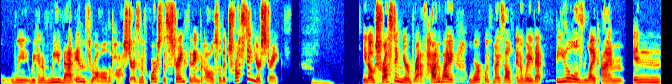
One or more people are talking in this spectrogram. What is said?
we we kind of weave that in through all the postures and of course the strengthening but also the trusting your strength mm-hmm. you know trusting your breath how do i work with myself in a way that feels like i'm in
